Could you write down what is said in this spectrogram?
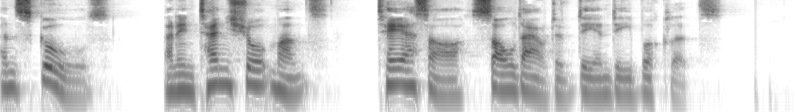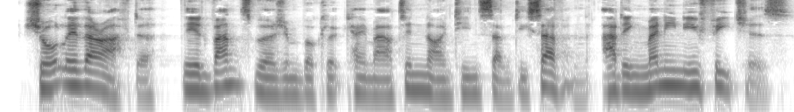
and schools, and in 10 short months, TSR sold out of D&D booklets. Shortly thereafter, the advanced version booklet came out in 1977, adding many new features,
